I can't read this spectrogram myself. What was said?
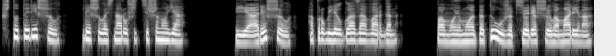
«Что ты решил?» — решилась нарушить тишину я. «Я решил», — округлил глаза Варган. «По-моему, это ты уже все решила, Марина».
